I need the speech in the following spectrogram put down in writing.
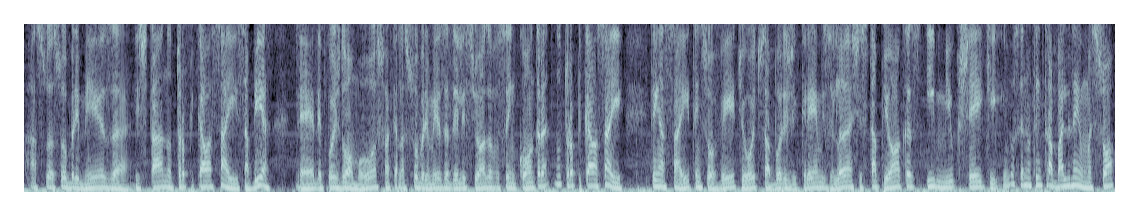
A sua sobremesa está no Tropical Açaí, sabia? É, depois do almoço, aquela sobremesa deliciosa você encontra no Tropical Açaí. Tem açaí, tem sorvete, oito sabores de cremes, lanches, tapiocas e milkshake. E você não tem trabalho nenhum, é só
